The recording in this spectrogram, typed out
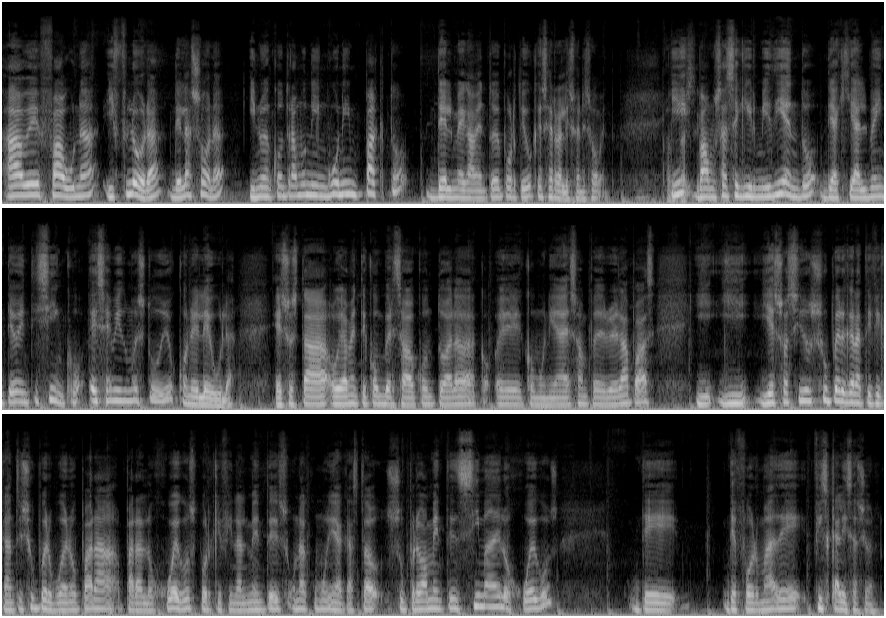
ave, fauna y flora de la zona y no encontramos ningún impacto del megavento deportivo que se realizó en ese momento. Y vamos a seguir midiendo de aquí al 2025 ese mismo estudio con el EULA. Eso está obviamente conversado con toda la eh, comunidad de San Pedro de la Paz y, y- y eso ha sido súper gratificante y súper bueno para, para los juegos porque finalmente es una comunidad que ha estado supremamente encima de los juegos de, de forma de fiscalización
